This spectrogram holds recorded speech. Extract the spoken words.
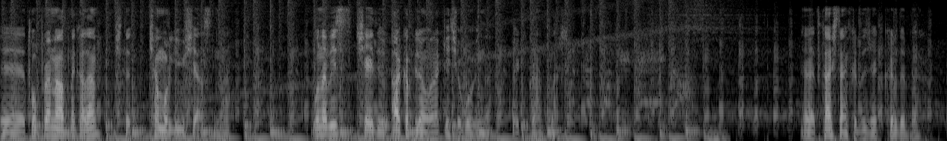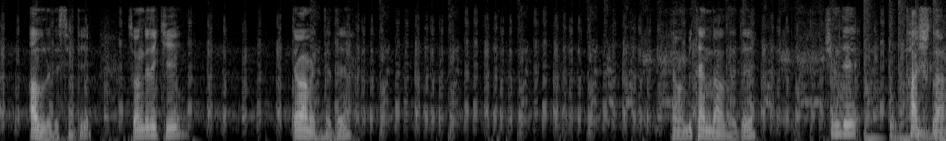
eee, toprağın altında kalan işte çamur gibi bir şey aslında. Buna biz şey diyor arka plan olarak geçiyor bu oyunda backgroundlar. Evet kaç tane kırdıracak? Kırdırdı. Al dedi CD. Sonra dedi ki devam et dedi. Tamam bir tane daha al dedi. Şimdi taşla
